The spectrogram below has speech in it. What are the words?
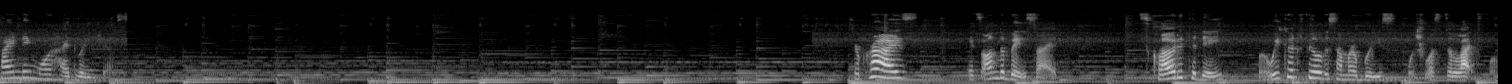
finding more hydrangeas. Surprise! It's on the bay side. It's cloudy today, but we could feel the summer breeze, which was delightful.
